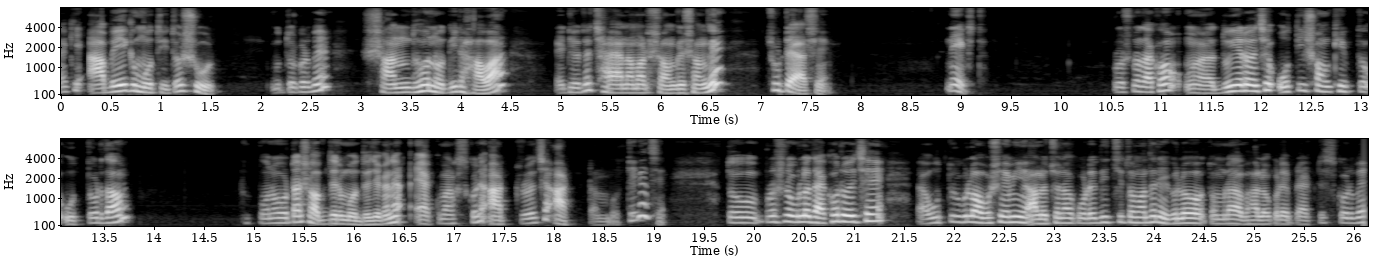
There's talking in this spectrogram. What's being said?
নাকি আবেগ মথিত সুর? উত্তর করবে, সান্ধ্য নদীর হাওয়া। এটি হচ্ছে ছায়া নামার সঙ্গে সঙ্গে ছুটে আসে। নেক্সট প্রশ্ন দেখো দুইয়ে রয়েছে অতি সংক্ষিপ্ত উত্তর দাও। পনেরোটা শব্দের মধ্যে, যেখানে এক মার্কস করে আট রয়েছে, আট নম্বর ঠিক আছে? তো প্রশ্নগুলো দেখো রয়েছে উত্তরগুলো অবশ্যই আমি আলোচনা করে দিচ্ছি তোমাদের, এগুলো তোমরা ভালো করে প্র্যাকটিস করবে,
